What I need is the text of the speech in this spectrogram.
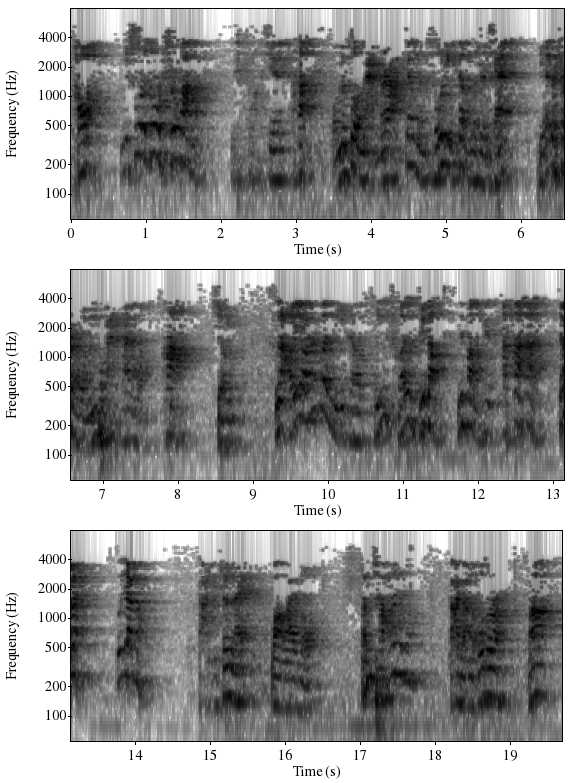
好吧，你说的都是实话吗？放心啊，我们做买卖啊，将本求利，挣的是钱，别的事儿我们不敢掺和啊。行，老爷要是问你，可要随传随到，您放心。哈哈行了，回家吧。站起身来，往外走，咱们瞧瞧吧。大讲的胡同啊，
